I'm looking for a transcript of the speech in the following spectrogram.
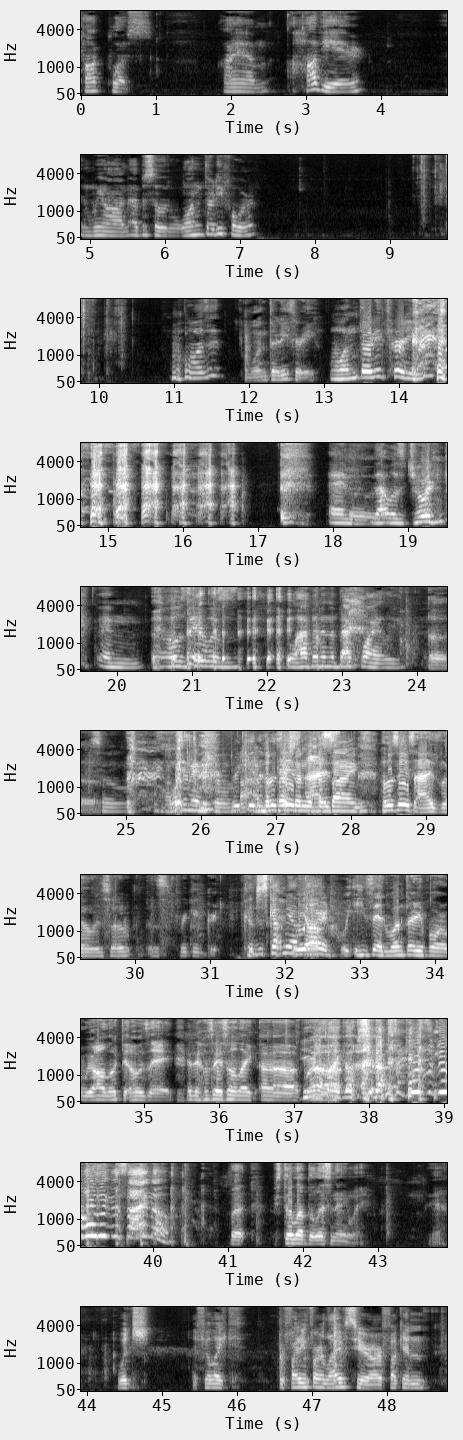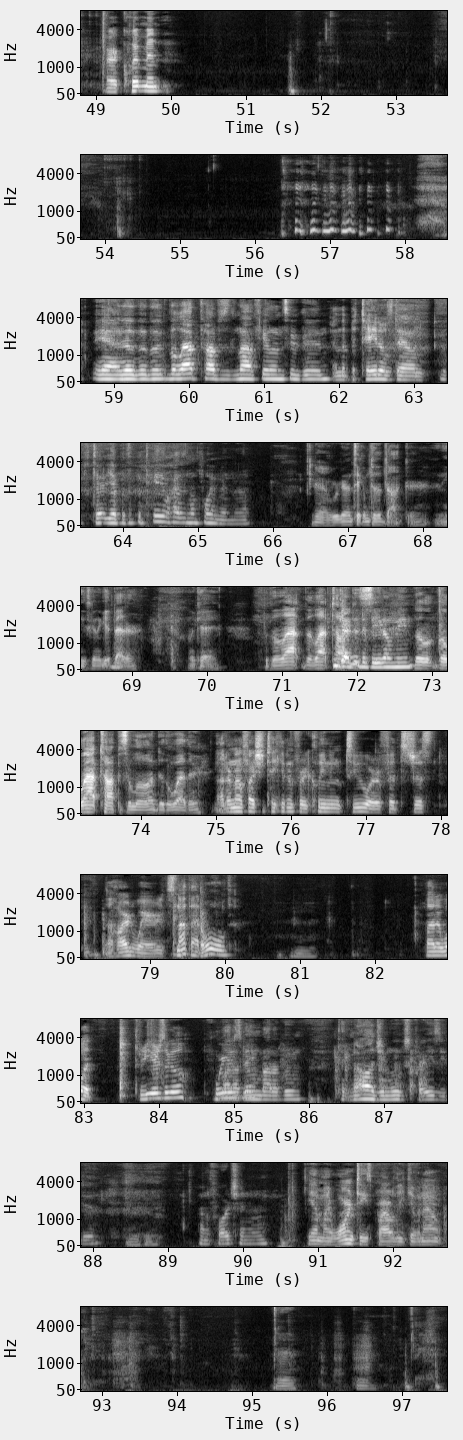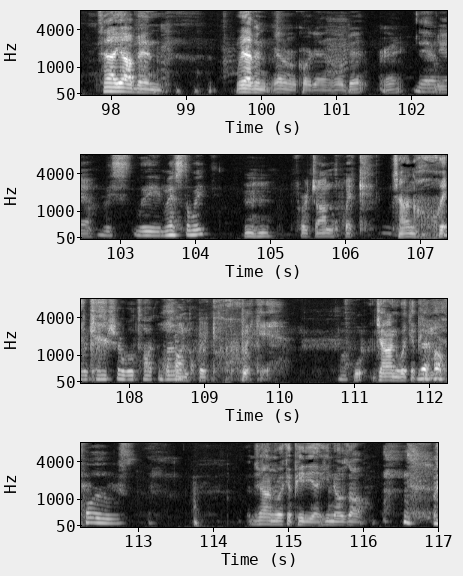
Talk Plus. I am Javier, and we are on episode 134. What was it? 133. 133. and that was Jordan, and Jose was laughing in the back quietly. Uh, So, what an intro. Freaking I'm the Jose's person with the sign. Jose's eyes though were so it's freaking great. It just caught me off we all, guard. we, he said 134. We all looked at Jose, and then Jose's all like, "Uh, He bro." was like, oh shit, I'm supposed to be holding the sign up. but we still love to listen anyway. Yeah. Which I feel like we're fighting for our lives here. Our fucking our equipment. Yeah, the, the, the, the laptop's not feeling too good. And the potatoes down. The pota- yeah, but the potato has an appointment now. Yeah, we're gonna take him to the doctor, and he's gonna get better. Okay. But the lap, the laptop Got the is DeVito meme. the the laptop is a little under the weather. I don't know if I should take it in for a cleaning too, or if it's just the hardware. It's not that old. Hmm. About a, what? Three years ago? Four Bada years bing, ago? bada boom. Technology moves crazy, dude. Unfortunately. Yeah, my warranty's probably given out. So how y'all been? We haven't we haven't recorded in a little bit, right? Yeah. Yeah, We, we missed a week, Mm-hmm. for John Wick. John which Wick. I'm sure we'll talk about. John Wick. Wiki. W- John Wikipedia. Hawks. John Wikipedia. He knows all.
